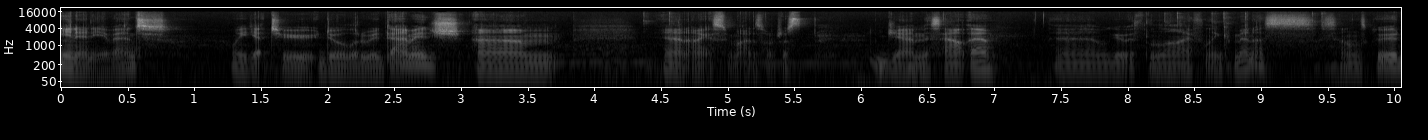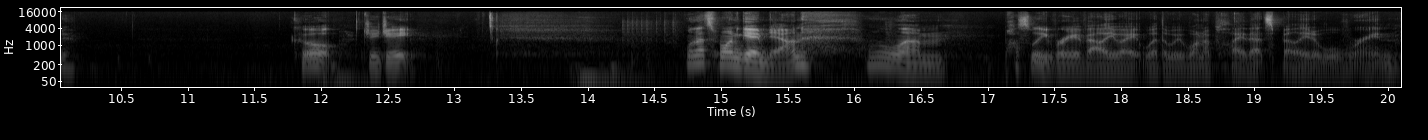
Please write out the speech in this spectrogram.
in any event, we get to do a little bit of damage. Um, and I guess we might as well just jam this out there. Uh, we'll go with Lifelink Menace. Sounds good. Cool. GG. Well, that's one game down. We'll um, possibly reevaluate whether we want to play that Spelleater Wolverine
